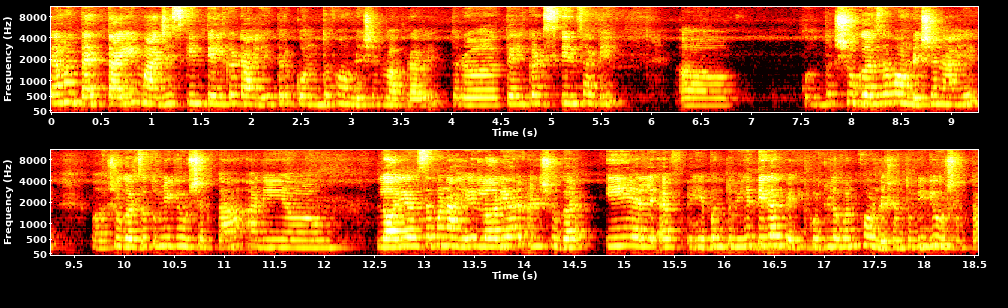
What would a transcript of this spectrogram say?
त्या म्हणतायत ताई माझी स्किन तेलकट आहे तर कोणतं फाउंडेशन वापरावे? तर तेलकट स्किनसाठी कोणतं? शुगरचं फाउंडेशन आहे. शुगरचं तुम्ही घेऊ शकता. आणि लॉरियरचं पण आहे. लॉरियर आणि शुगर ई एल एफ हे पण तुम्ही हे तिघांपैकी कुठलं पण फाउंडेशन तुम्ही घेऊ शकता.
